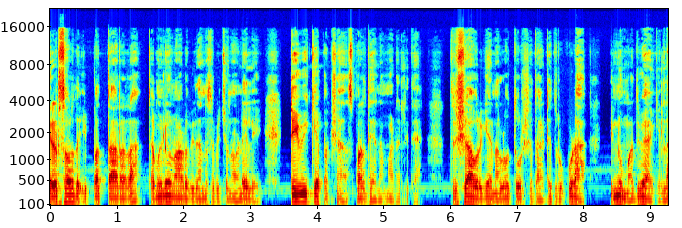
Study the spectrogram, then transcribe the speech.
ಎರಡು ಸಾವಿರದ ಇಪ್ಪತ್ತಾರರ ತಮಿಳುನಾಡು ವಿಧಾನಸಭೆ ಚುನಾವಣೆಯಲ್ಲಿ ಟಿ ವಿ ಕೆ ಪಕ್ಷ ಸ್ಪರ್ಧೆಯನ್ನು ಮಾಡಲಿದೆ. ತ್ರಿಷಾ ಅವರಿಗೆ ನಲವತ್ತು ವರ್ಷ ದಾಟಿದರೂ ಕೂಡ ಇನ್ನೂ ಮದುವೆ ಆಗಿಲ್ಲ.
